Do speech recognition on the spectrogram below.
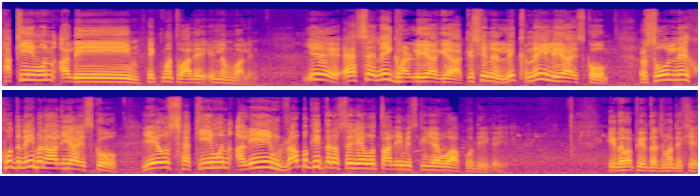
हकीम अलीम, हिकमत वाले, इल्म वाले। ये ऐसे नहीं घड़ लिया गया, किसी ने लिख नहीं लिया इसको। रसूल ने खुद नहीं बना लिया इसको। ये उस हकीम अलीम रब की तरफ़ से जो है वो तालीम इसकी जो है वो आपको दी गई एक दफ़ा फिर तर्जमा देखिए।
